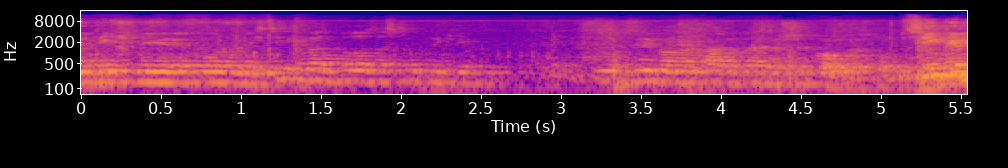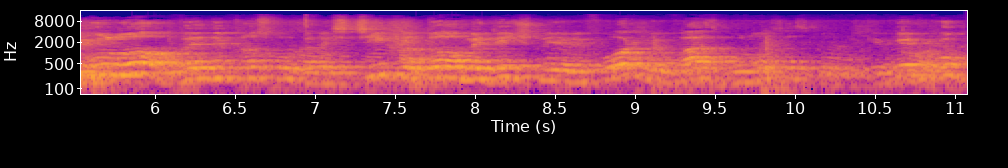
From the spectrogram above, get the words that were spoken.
медичної реформи, стільки у вас було заступників? Ну, згідно наказу треба ще довго заступити. Стільки було, ви не прослухали, стільки до медичної реформи у вас було заступників. Він був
